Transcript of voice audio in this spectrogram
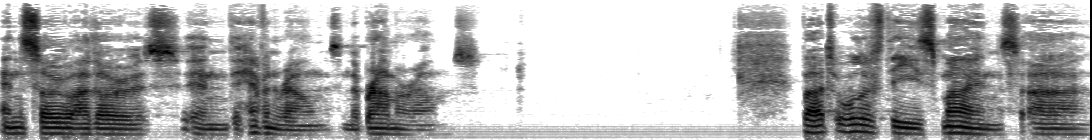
and so are those in the heaven realms and the Brahma realms. But all of these minds are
